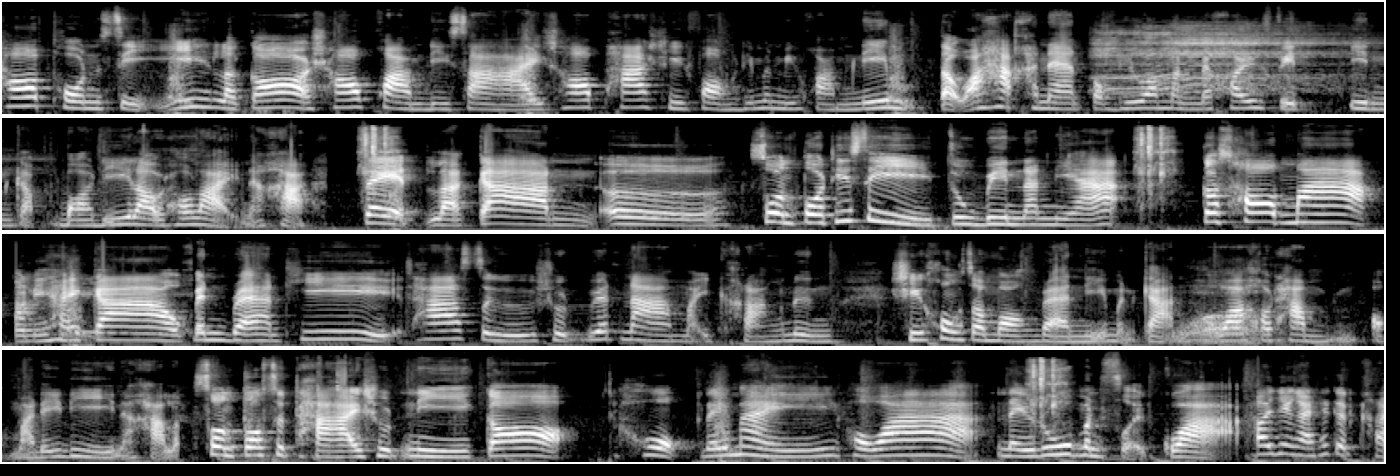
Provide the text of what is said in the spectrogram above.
ชอบโทนสีแล้วก็ชอบความดีไซน์ ชอบผ้าชีฟองที่มันมีความนิ่ม แต่ว่าหักคะแนนตรงที่ว่ามันไม่ค่อยฟิตอินกับบอดี้เราเท่าไหร่นะคะ 7 ละกันเออส่วนตัวทีสี่ 4 จูบินอันเนี้ยก็ชอบมากตัวนี้ให้ 9 เป็นแบรนด์ที่ถ้าซื้อชุดเวียดนามมาอีกครั้งหนึ่งชีคงจะมองแบรนด์นี้เหมือนกัน เพราะว่าเขาทำออกมาได้ดีนะคะ ส่วนตัวสุดท้ายชุดนี้ก็ 6 ได้ไหม เพราะว่าในรูปมันสวยกว่าก็ยังไงถ้าเกิดใคร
